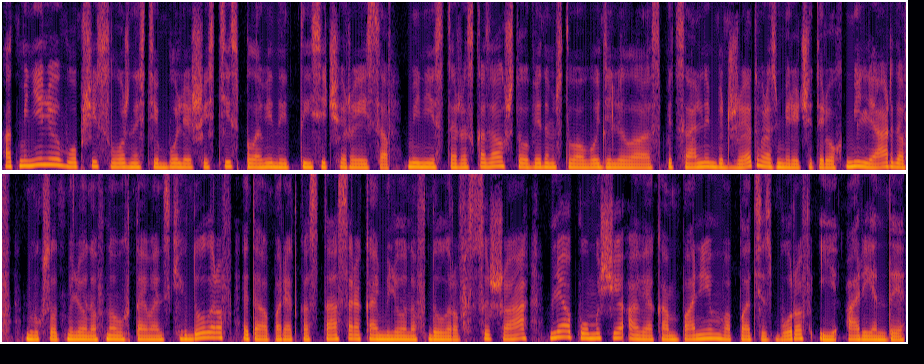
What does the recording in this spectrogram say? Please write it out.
отменили в общей сложности более шести с половиной тысяч рейсов. Министр рассказал, что ведомство выделило специальный бюджет в размере 4 миллиардов 200 миллионов новых тайваньских долларов, это порядка 140 миллионов долларов США, для помощи авиакомпаниям в оплате сборов и аренды.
